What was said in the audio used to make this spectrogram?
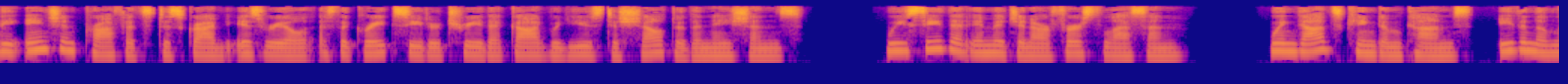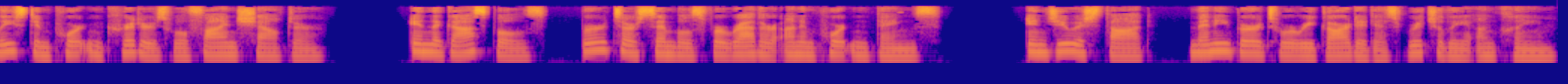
The ancient prophets described Israel as the great cedar tree that God would use to shelter the nations. We see that image in our first lesson. When God's kingdom comes, even the least important critters will find shelter. In the Gospels, birds are symbols for rather unimportant things. In Jewish thought, many birds were regarded as ritually unclean.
